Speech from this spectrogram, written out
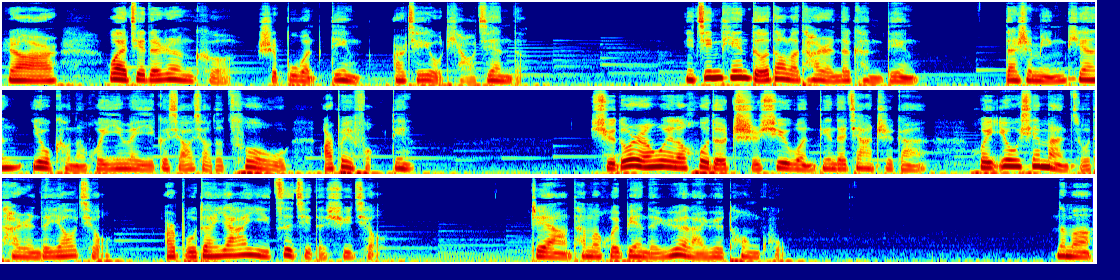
然而，外界的认可是不稳定而且有条件的。你今天得到了他人的肯定，但是明天又可能会因为一个小小的错误而被否定。许多人为了获得持续稳定的价值感，会优先满足他人的要求，而不断压抑自己的需求。这样，他们会变得越来越痛苦。那么，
